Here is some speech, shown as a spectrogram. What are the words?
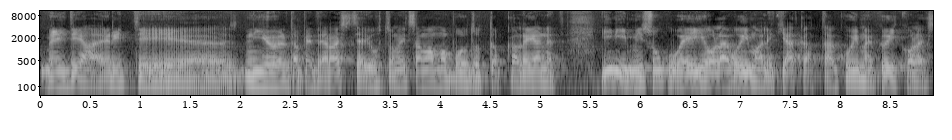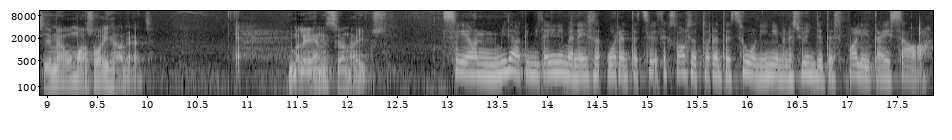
me ei tea eriti äh, nii-öelda pederastia juhtumeid, sama ma puudutab ka, leian, et inimsugu ei ole võimalik jätkata, kui me kõik oleksime oma soiharjad. ma leian, et see on haigus see on midagi, mida inimene ei saa, orientatsioon, seksuaalset orientatsiooni inimene sündides valida ei saa,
